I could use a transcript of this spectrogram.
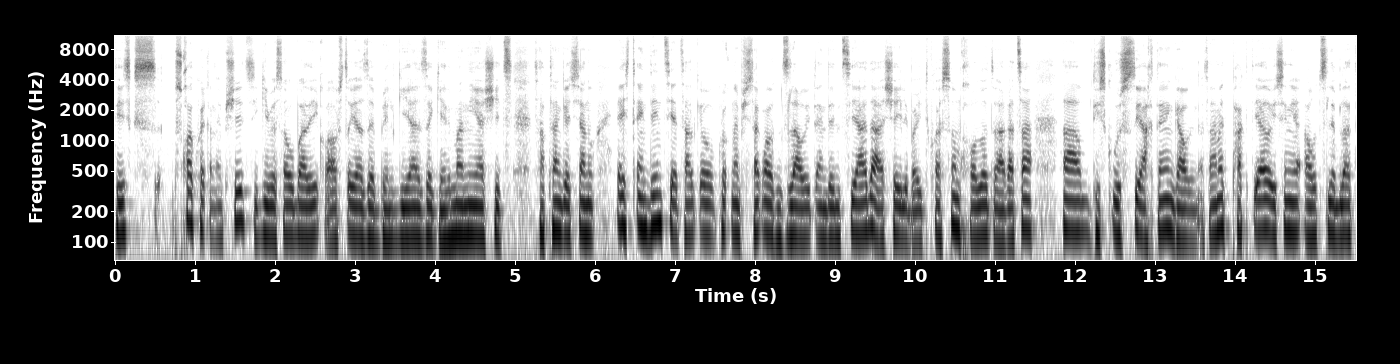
რისკს სხვა ქვეყნებშიც, იგივე საუბარი იყო ავსტრიაზე, ბელგიაზე, გერმანიაშიც, საფრანგეთში, ანუ ეს ტენდენცია ცალკეულ ქვეყნებში საკმაოდ მძლავრი ტენდენციაა და შეიძლება ითქვას, რომ მხოლოდ რაღაცა დისკურსი ახდენენ გავლენას. ამეთ ფაქტია, რომ ისინი აუცილებლად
